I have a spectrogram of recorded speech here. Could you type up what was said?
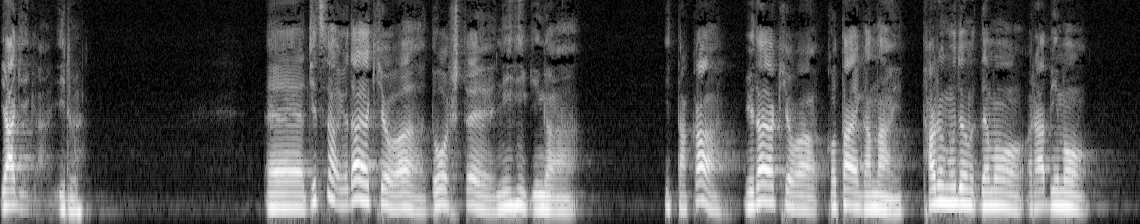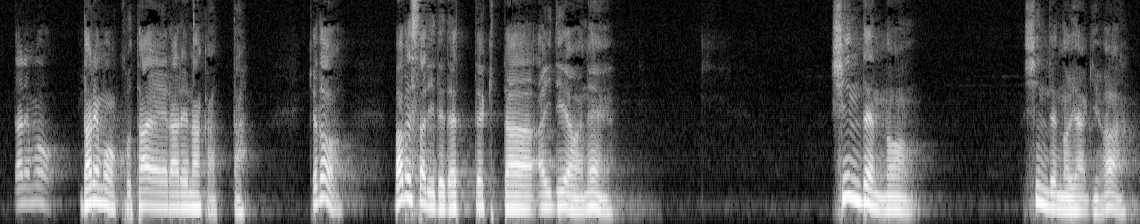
ヤギがいる。えー、実はユダヤ教はどうして二匹がいたか、ユダヤ教は答えがない。タルムでもラビも誰も、誰も答えられなかった。けど、バブスタディで出てきたアイディアはね、神殿の、神殿のヤギは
